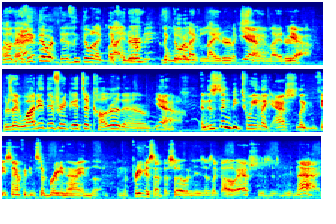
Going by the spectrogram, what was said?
No, I I think they were. I think they were like, Like lighter. bit? I think they were like bit? lighter, like yeah, slightly lighter. Yeah, I was like, why did they forget to color them? yeah. And this is in between like Ash like facing off against Sabrina in the in the previous episode, and he's just like, oh, Ash is just doing that,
